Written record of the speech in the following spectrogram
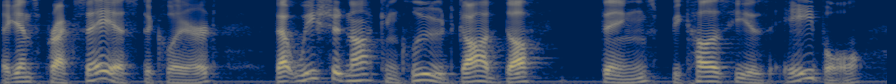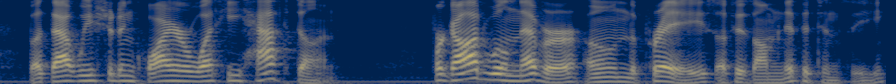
against Praxeas declared that we should not conclude God doth things because he is able, but that we should inquire what he hath done. For God will never own the praise of his omnipotency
